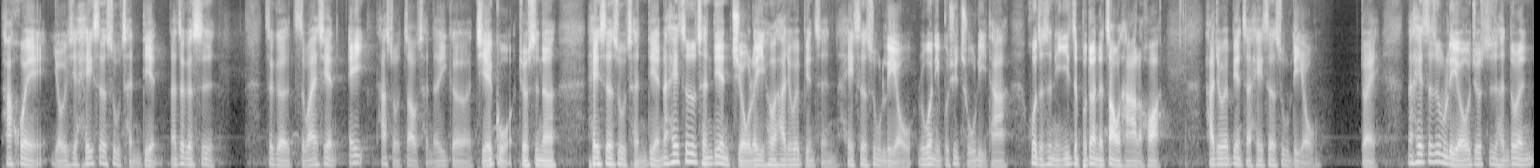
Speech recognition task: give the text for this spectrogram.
它会有一些黑色素沉淀。那这个是这个紫外线 A 它所造成的一个结果，就是呢，黑色素沉淀。那黑色素沉淀久了以后，它就会变成黑色素瘤。如果你不去处理它，或者是你一直不断的照它的话，它就会变成黑色素瘤。对，那黑色素瘤就是很多人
